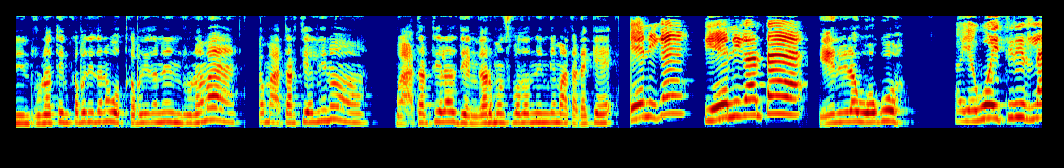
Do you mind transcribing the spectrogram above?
ನಿನ್ ಋಣ ತಿನ್ಕೊಬಂದಿದ್ದಾನೆ ಓದ್ಕೊಬಂದಿದ್ದಾನೆ ನಿನ್ ಋಣವ? ಮಾತಾಡ್ತೀಯಲ್ಲ ನೀನು? ಮಾತಾಡ್ತಿಲ್ಲ ಅದು ಹೆಂಗಾರು ಮನ್ಸ್ಬೋದು ನಿನ್ಗೆ ಮಾತಾಡಕ್ಕೆ. ಏನೀಗ? ಏನೀಗ ಅಂತ? ಏನಿಲ್ಲ ಹೋಗು. ಅಯ್ಯೋ ಹೋಯ್ತೀನಿ ಇರ್ಲ?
